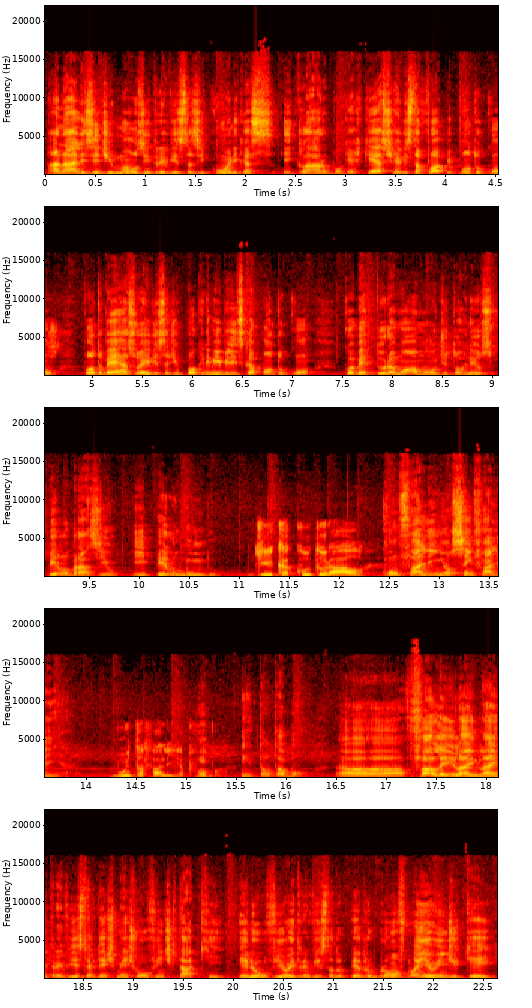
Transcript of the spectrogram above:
análise de mãos, entrevistas icônicas e, claro, PokerCast, revistaflop.com.br, a sua revista de poker e mibilisca.com, cobertura mão a mão de torneios pelo Brasil e pelo mundo. Dica cultural. Com falinha ou sem falinha? Muita falinha, por favor. Então tá bom. Uh, falei lá na entrevista, evidentemente o ouvinte que está aqui, ele ouviu a entrevista do Pedro Bronfman e eu indiquei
